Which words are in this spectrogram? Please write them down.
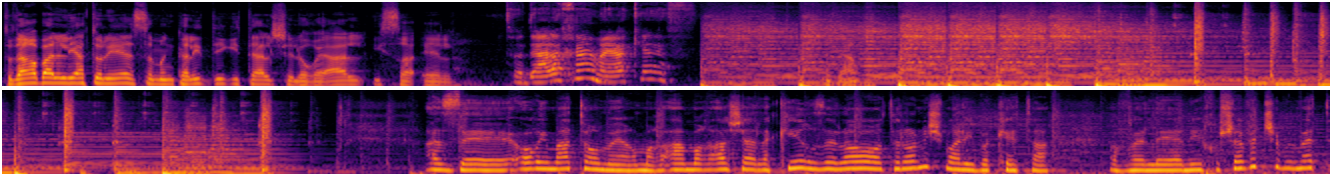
תודה רבה לליאת אוליאל, סמנכ"לית דיגיטל של לוריאל ישראל. תודה לכם, היה כיף. לגמרי. אז אה, אורי, מה אתה אומר? מראה מראה שעל הקיר זה לא, אתה לא נשמע לי בקטע, אבל אה, אני חושבת שבאמת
